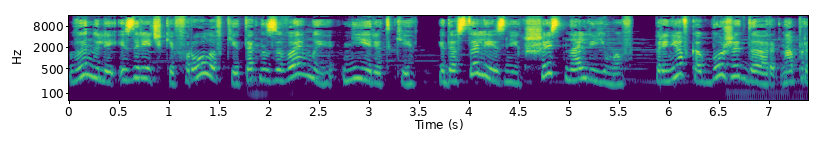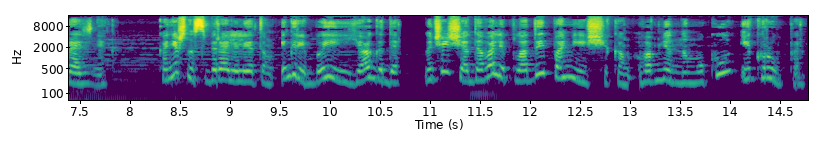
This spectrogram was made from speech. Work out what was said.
вынули из речки Фроловки так называемые нередки и достали из них шесть налимов, приняв как божий дар на праздник. Конечно, собирали летом и грибы, и ягоды, но чаще отдавали плоды помещикам в обмен на муку и крупы.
